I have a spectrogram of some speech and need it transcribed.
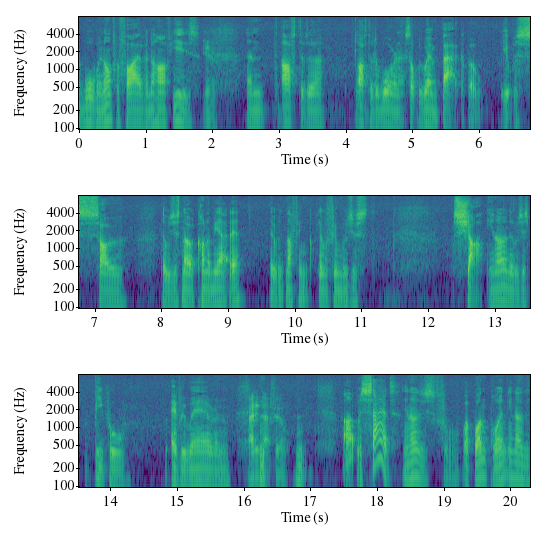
the war went on for five and a half years Yeah. and after the after the war and that stopped, we went back, but it was so there was just no economy out there. There was nothing. Everything was just shut. You know, there was just people everywhere, and How did that feel? oh, it was sad. You know, just at one point, you know,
